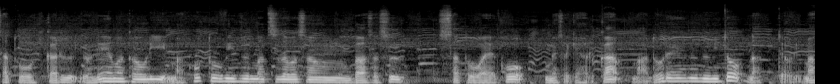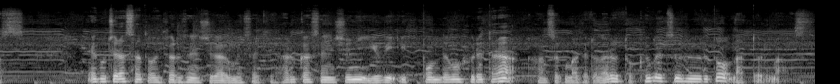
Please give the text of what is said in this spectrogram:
佐藤光、米山香織、誠 with 松沢さん VS 佐藤綾子、梅崎遥、マドレーヌ組となっております。えこちら佐藤光選手が梅崎遥選手に指1本でも触れたら反則負けとなる特別ルールとなっております。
